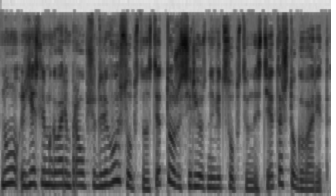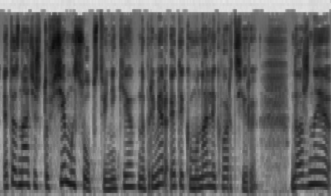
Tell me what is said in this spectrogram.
Ну, если мы говорим про общую долевую собственность, это тоже серьезный вид собственности. Это что говорит? Это значит, что все мы собственники, например, этой коммунальной квартиры, должны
